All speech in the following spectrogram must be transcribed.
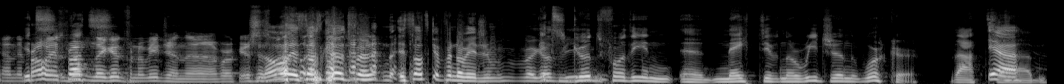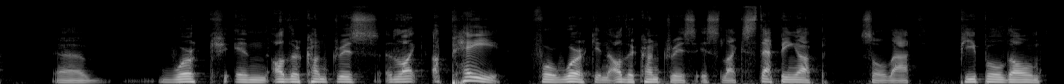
and It's- probably it's probably good for Norwegian uh, workers. as No, well. it's not good for it's not good for Norwegian workers. it's we- good for the uh, native Norwegian worker that Yeah. um, uh, work in other countries. Like a pay for work in other countries is like stepping up so that people don't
